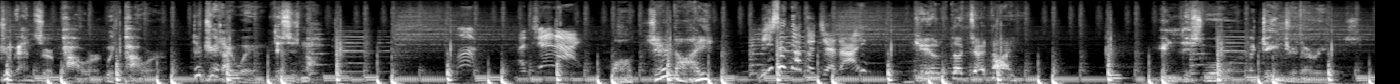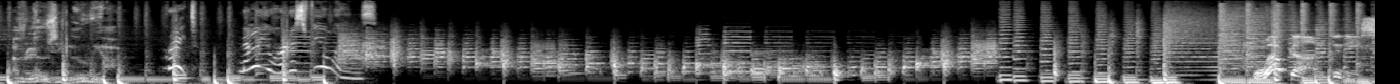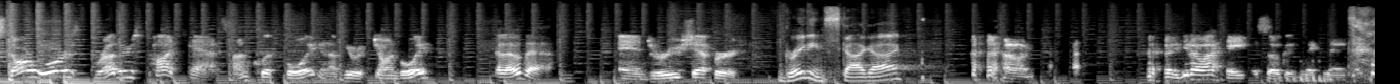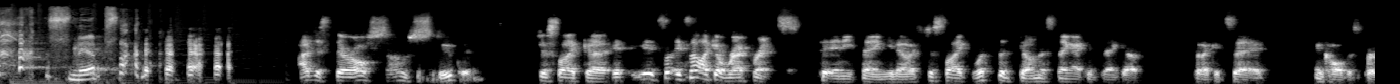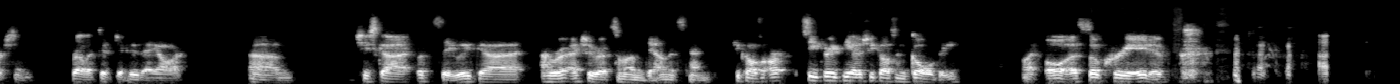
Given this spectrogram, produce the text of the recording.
to answer power with power. The Jedi way, this is not. Look, a Jedi. A Jedi? These another Jedi. Kill the Jedi! In this war, a danger there is of losing who we are. Great! Now you hurt his feelings. Welcome to the Star Wars Brothers podcast. I'm Cliff Boyd, and I'm here with John Boyd Hello there. and Drew Shepard. Greetings, Sky Guy. you know, I hate Ahsoka's nickname. Snips. I just, they're all so stupid. Just like, uh, it, it's, it's not like a reference to anything, you know, it's just like, what's the dumbest thing I can think of that I could say and call this person relative to who they are? Um, she's got, let's see, we've got, I wrote, actually wrote some of them down this time. She calls C three PO. she calls him Goldie. I'm like, oh, that's so creative. Uh,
